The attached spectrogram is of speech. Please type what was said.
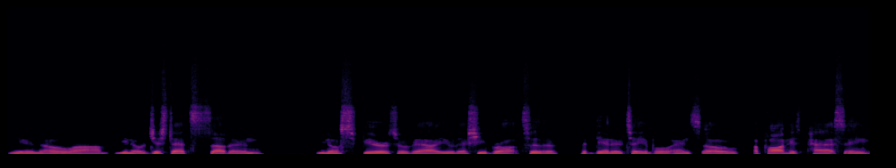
you know, um, you know, just that southern, you know, spiritual value that she brought to the dinner table. And so upon his passing,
